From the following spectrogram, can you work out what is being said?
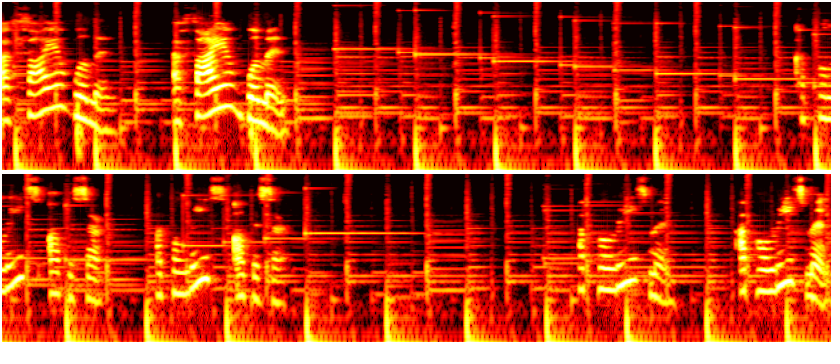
A firewoman. A firewoman. A police officer. A police officer. A policeman. A policeman.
